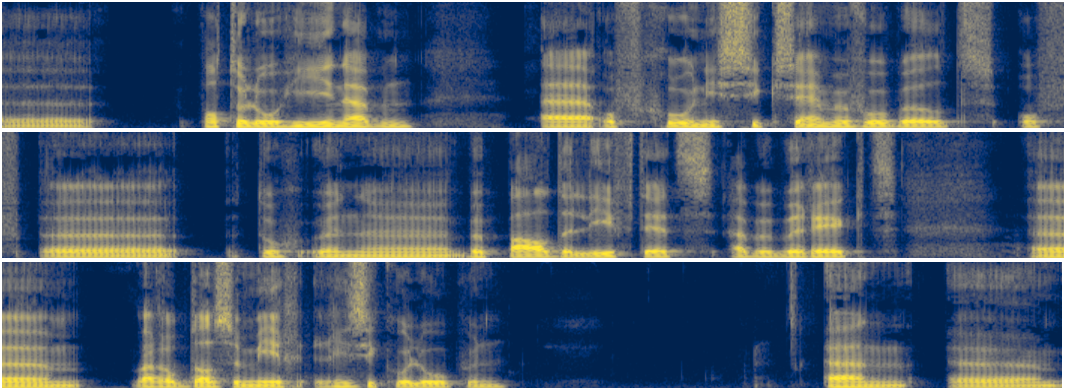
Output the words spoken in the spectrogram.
uh, pathologieën hebben, uh, of chronisch ziek zijn bijvoorbeeld, of uh, toch een bepaalde leeftijd hebben bereikt, um, waarop dat ze meer risico lopen. En ehm,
